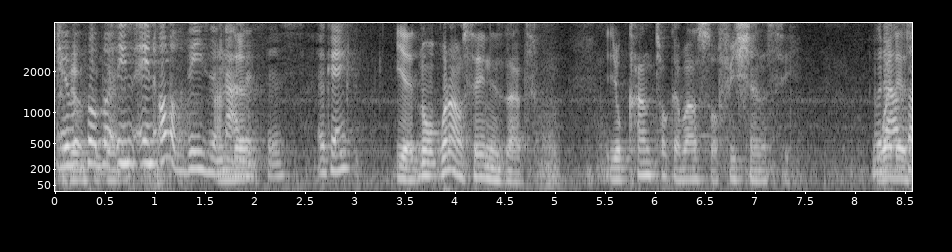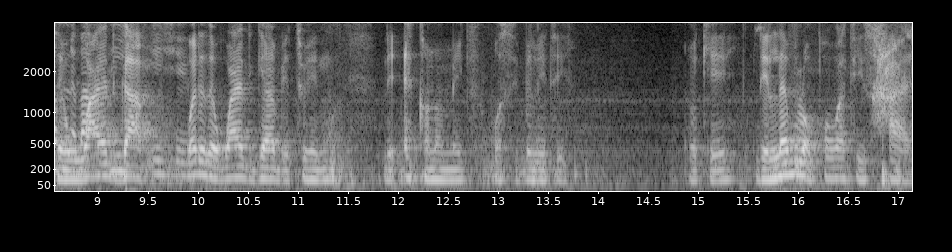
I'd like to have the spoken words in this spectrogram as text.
Yeah, but, but in, in all of these analyses, then, okay? Yeah, no, what I'm saying is that you can't talk about sufficiency Without where there's a wide gap. Issue. Where there's a wide gap between the economic possibility. Okay, the level of poverty is high.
